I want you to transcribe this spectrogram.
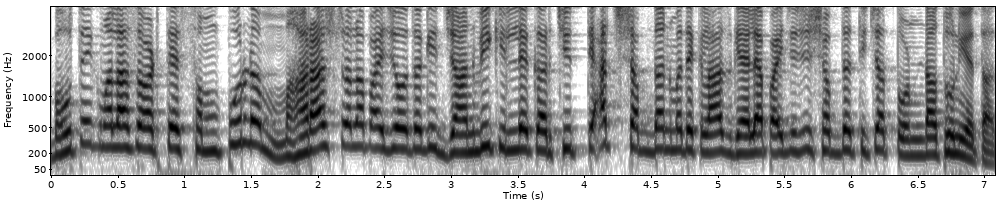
बहुतेक मला असं वाटतंय संपूर्ण महाराष्ट्राला पाहिजे होतं की जान्हवी किल्लेकरची त्याच शब्दांमध्ये क्लास घ्यायला पाहिजे जे शब्द तिच्या तोंडातून येतात.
